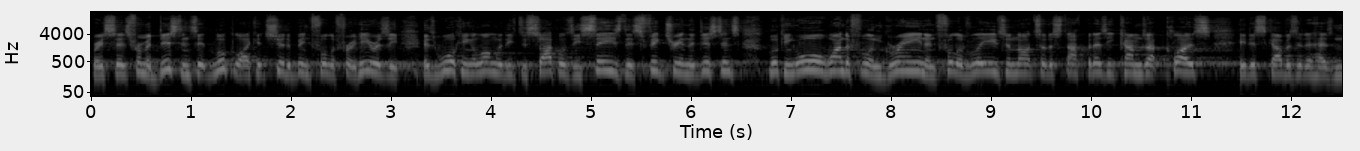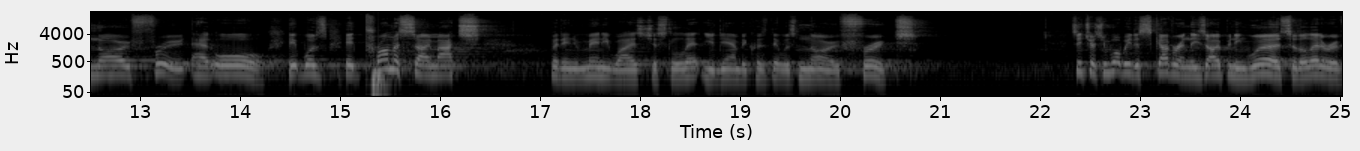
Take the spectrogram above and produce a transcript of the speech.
where he says, From a distance, it looked like it should have been full of fruit. Here, as he is walking along with his disciples, he sees this fig tree in the distance looking all wonderful and green and full of leaves and that sort of stuff. But as he comes up close, he discovers that it has no fruit at all. It, was, it promised so much, but in many ways just let you down because there was no fruit. It's interesting what we discover in these opening words to the letter of,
